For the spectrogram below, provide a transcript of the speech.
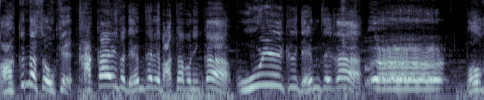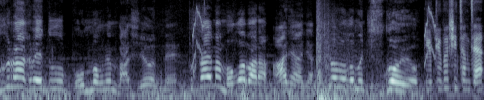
아 끝났어. 오케이. 가까이서 냄새를 맡아보니까 오일 그 냄새가 먹으라 그래도 못 먹는 맛이었네. 쌀만 먹어봐라. 아니야 아니야. 이거 먹으면 죽어요. 유튜브 시청자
